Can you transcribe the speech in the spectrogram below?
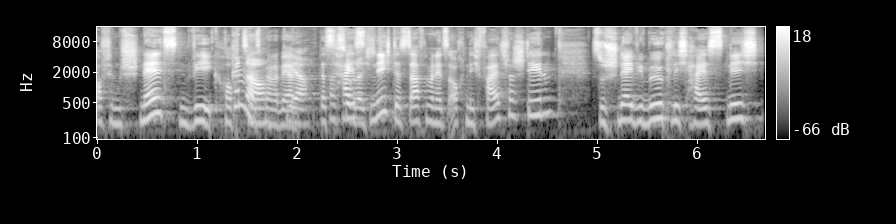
auf dem schnellsten Weg Hochzeitsplaner werden. ja, das heißt nicht, das darf man jetzt auch nicht falsch verstehen, so schnell wie möglich heißt nicht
